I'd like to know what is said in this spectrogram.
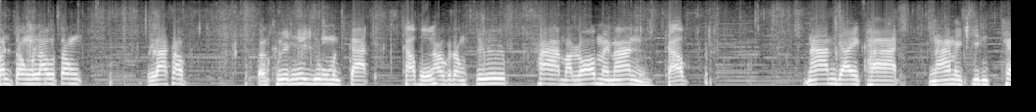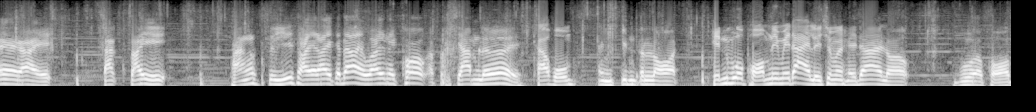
มันต้องเราต้องเวลาเข้ากลางคืนนี้ยุงมันกัด ครับผมเราก็ต้องซื้อผ้ามาล้อมให้มันครับ น้ำใยขาด น้ำไม่กินแช่ไอ้ตักใส่ ถังสีใส่อะไรก็ได้ไว้ในคอกประจำเลยครับผมให้มันกินตลอด เห็นวัวผอมนี่ไม่ได้เลยใช่ไหมไม่ได้หรอกวัวผอม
